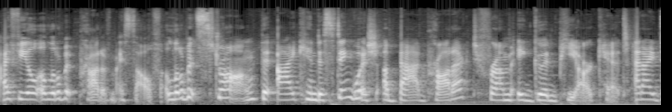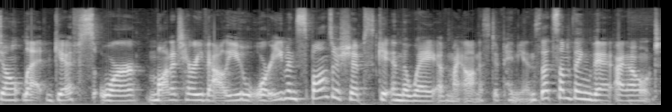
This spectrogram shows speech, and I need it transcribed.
I feel a little bit proud of myself, a little bit strong that I can distinguish a bad product from a good PR kit. And I don't let gifts or monetary value or even sponsorships get in the way of my honest opinions. That's something that I don't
